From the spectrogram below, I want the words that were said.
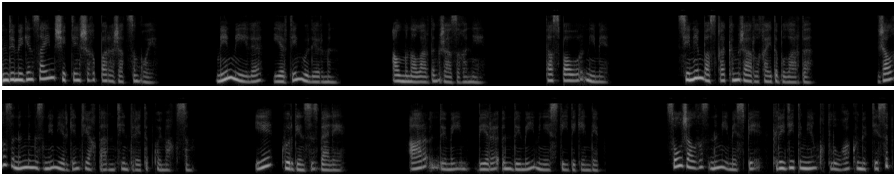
үндемеген сайын шектен шығып бара жатсың ғой. Мен мейлі ертең өлермін. Ал мыналардың жазығы не? Тасбауыр неме? Сенен басқа кім жарылқайды бұларды? Жалғыз ініңнің ізінен ерген тұяқтарын тентіретіп қоймақсың е көргенсіз бәле. Ары үндемейм бері үндемеймін не істейді екен деп. Сол жалғыз інің емес пе кредитіңнен құтылуға көмектесіп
